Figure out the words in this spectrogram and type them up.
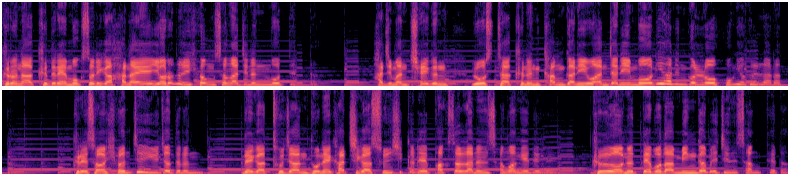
그러나 그들의 목소리가 하나의 여론을 형성하지는 못했다. 하지만 최근 로스트아크는 감간이 완전히 뭐니 하는 걸로 홍역을 날았다. 그래서 현재 유저들은 내가 투자한 돈의 가치가 순식간에 박살나는 상황에 대해 그 어느 때보다 민감해진 상태다.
